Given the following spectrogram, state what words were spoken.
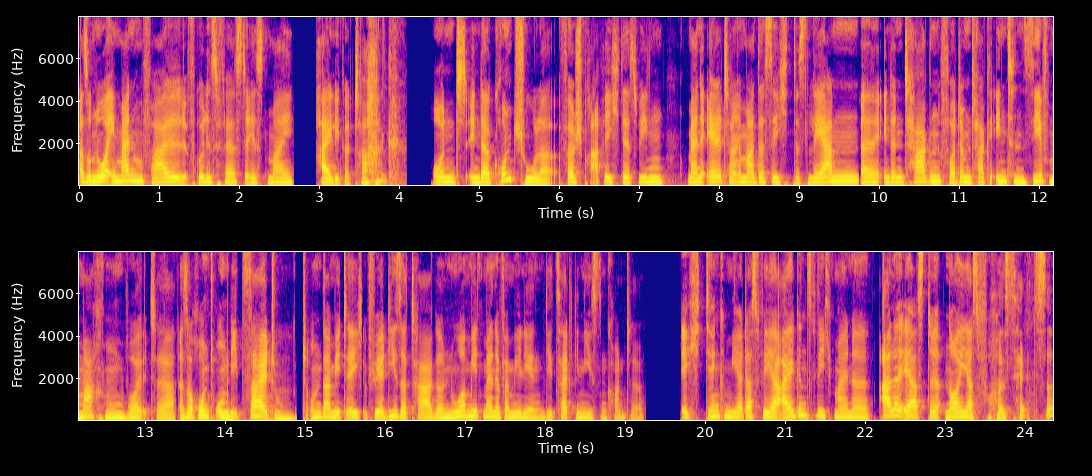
Also nur in meinem Fall, Frühlingsfest ist mein heiliger Tag. Und in der Grundschule versprach ich deswegen meine Eltern immer, dass ich das Lernen äh, in den Tagen vor dem Tag intensiv machen wollte, also rund um die Zeit mhm. und damit ich für diese Tage nur mit meiner Familie die Zeit genießen konnte. Ich denke mir, das wäre eigentlich meine allererste Neujahrsvorsätze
